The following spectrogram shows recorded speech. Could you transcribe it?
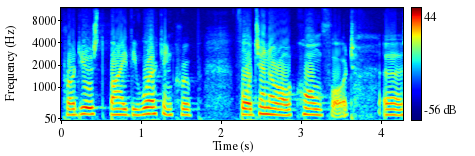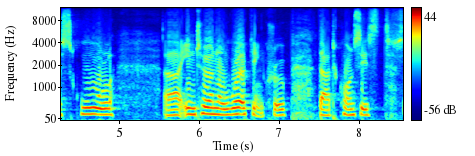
produced by the Working Group for General Comfort, a school uh, internal working group that consists,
